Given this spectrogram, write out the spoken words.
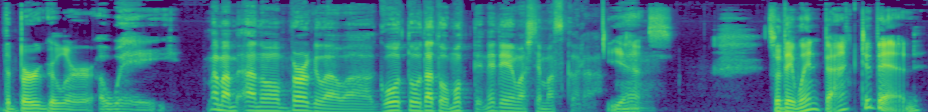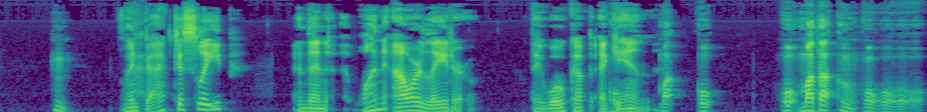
the burglar away. まあまあ、あの、burglar は強盗だと思ってね、電話してますから。Yes.、So they went back to bed, went back to sleep, and then one hour later, they woke up again. ま、お、お、また、うん、お、お、お、お。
